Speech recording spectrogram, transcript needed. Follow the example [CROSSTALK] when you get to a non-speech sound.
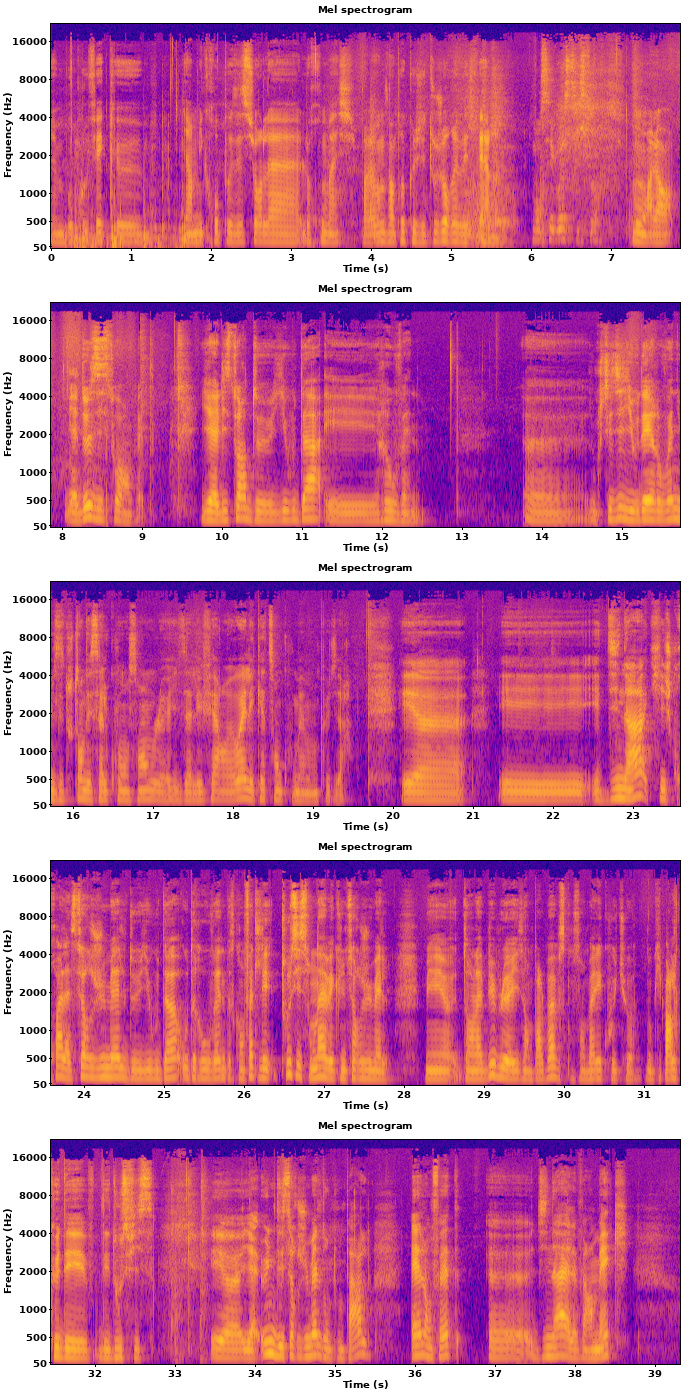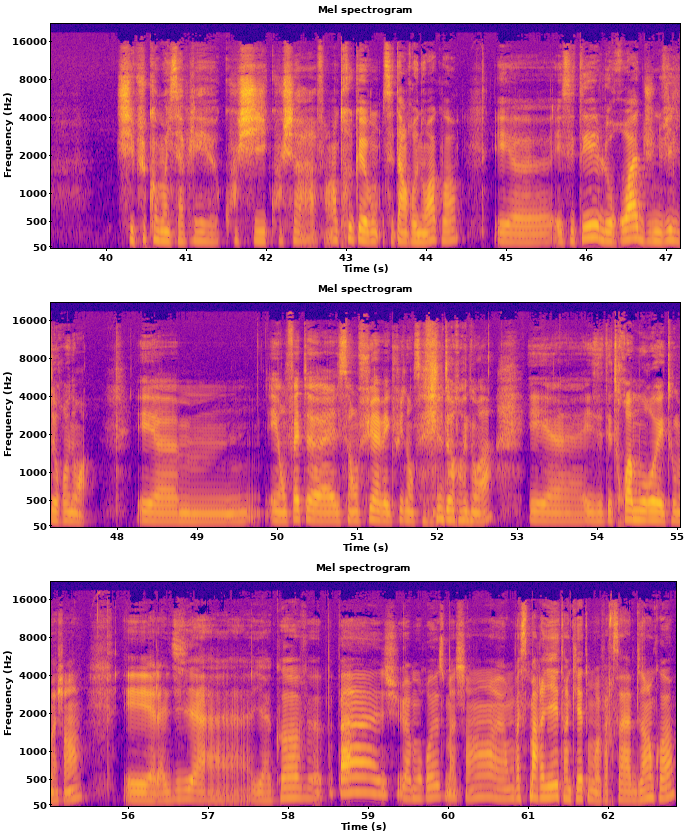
j'aime beaucoup le fait qu'il y a un micro posé sur la, le chumash. Par exemple, c'est un truc que j'ai toujours rêvé de faire. Bon, c'est quoi cette histoire? Bon, alors, il y a deux histoires en fait. Il y a l'histoire de Yehuda et Reuven. Euh, donc je t'ai dit, Yehuda et Reuven, ils faisaient tout le temps des sales coups ensemble. Ils allaient faire euh, ouais, les 400 coups même, on peut dire. Et, euh, et, Dina, qui est, je crois, la sœur jumelle de Yehuda ou de Reuven, parce qu'en fait, tous, ils sont nés avec une sœur jumelle. Mais euh, dans la Bible, ils n'en parlent pas parce qu'on s'en bat les couilles, tu vois. Donc ils parlent que des, douze fils. Et euh, il y a une des sœurs jumelles dont on parle. Elle, en fait, euh, Dina, elle avait un mec je sais plus comment il s'appelait, Kouchi, Koucha, enfin un truc, bon, c'était un Renoir quoi. Et, et c'était le roi d'une ville de Renoir. Et, euh, et en fait, euh, elle s'est enfuie avec lui dans sa [LAUGHS] ville de Renoir. Et euh, ils étaient trop amoureux et tout, machin. Et elle a dit à Yaakov, papa, je suis amoureuse, machin, on va se marier, t'inquiète, on va faire ça bien, quoi.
